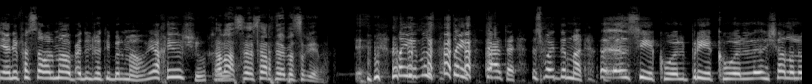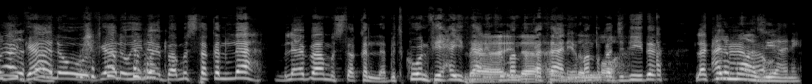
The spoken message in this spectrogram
يعني فسر الماء بعد الجوتي بالماء. يا أخي وشو خلاص. صارت لعبة صغيرة. طيب بس- طيب تعال تعال. سبايدر مان sequel prequel إن شاء الله لو. قالوا قالوا هي؟ لعبة مستقلة. لعبة مستقلة. بتكون في حي ثاني في منطقة ثانية منطقة. جديدة. لكن على موازي يعني.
